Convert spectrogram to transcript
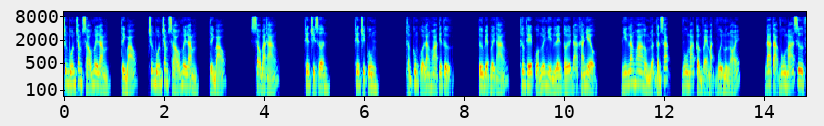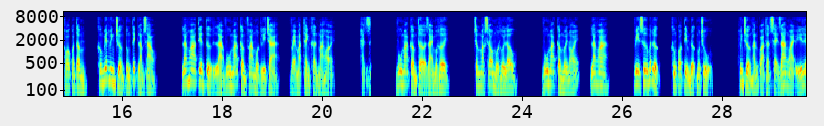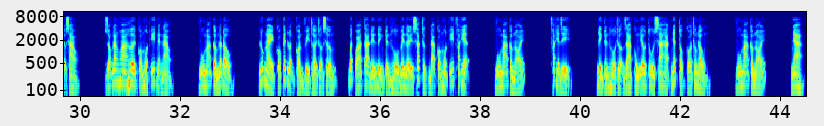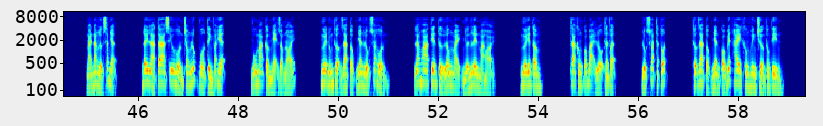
chương bốn trăm sáu mươi lăm, tình báo, chương bốn trăm sáu mươi lăm, tình báo. Sau ba tháng, thiên chỉ sơn, thiên chỉ cung, thẩm cung của lăng hoa tiên tử. Từ biệt mấy tháng, thương thế của ngươi nhìn lên tới đã khá nhiều. Nhìn lăng hoa hồng nhuận thân sắc, vu mã cầm vẻ mặt vui mừng nói. Đa tạ vu mã sư phó quan tâm, không biết minh trưởng tung tích làm sao. Lăng hoa tiên tử là vu mã cầm pha một ly trà, vẻ mặt thành khẩn mà hỏi. Vu mã cầm thở dài một hơi. Trầm mặc sau một hồi lâu, vu mã cầm mới nói, lăng hoa, vi sư bất lực, không có tìm được môn chủ huynh trưởng hắn quả thật xảy ra ngoài ý liệu sao? Giọng lăng hoa hơi có một ít nghẹn nào vu mã cầm lắc đầu. Lúc này có kết luận còn vì thời thượng sớm, bất quá ta đến đỉnh tuyển hồ bên ấy xác thực đã có một ít phát hiện. Vu mã cầm nói. Phát hiện gì? Đỉnh tuyển hồ thượng gia cùng yêu tu sa hạt nhất tộc có thông đồng. Vu mã cầm nói. Nha, ngài năng lực xác nhận. Đây là ta siêu hồn trong lúc vô tình phát hiện. Vu mã cầm nhẹ giọng nói. Ngươi đúng thượng gia tộc nhân lục xoát hồn. Lăng hoa tiên tử lông mày nhớn lên mà hỏi. Ngươi yên tâm, ta không có bại lộ thân phận. Lục soát thật tốt thượng gia tộc nhân có biết hay không huynh trưởng thông tin?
